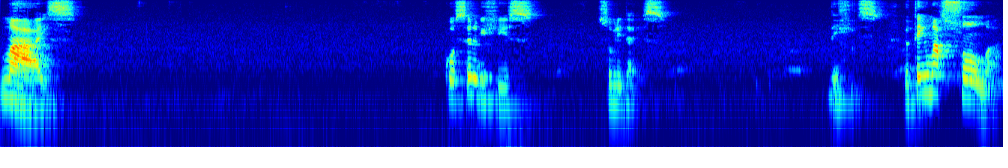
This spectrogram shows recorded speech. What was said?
mais cosseno de x sobre 10 dx. Eu tenho uma soma.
